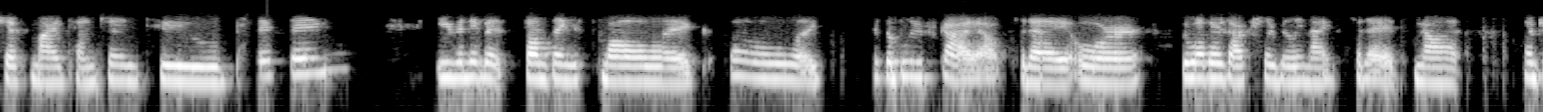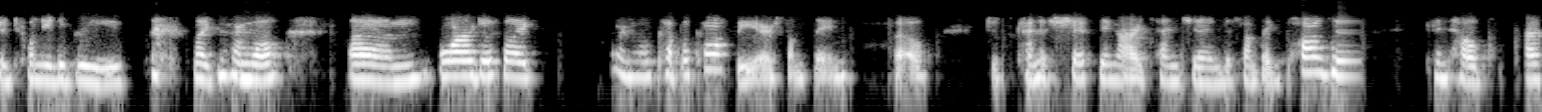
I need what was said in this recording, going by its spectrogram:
shift my attention to things, even if it's something small like, oh, like it's a blue sky out today, or the weather is actually really nice today. It's not 120 degrees like normal. Um, or just like, I don't know, a cup of coffee or something. So just kind of shifting our attention to something positive can help us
